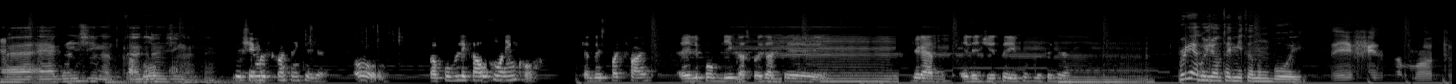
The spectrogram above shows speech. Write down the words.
É, é grandinho, é Acabou. grandinho até. Deixei meu Discord sem querer. Ô, pra publicar o Anchor, que é do Spotify. Ele publica as coisas aqui Hum, direto. Ele edita e publica direto. hum. Por que o João tá imitando um boi? Ele fez uma moto.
